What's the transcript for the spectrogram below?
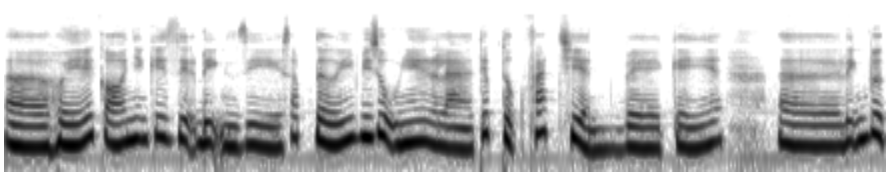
ờ, Huế có những cái dự định gì sắp tới ví dụ như là tiếp tục phát triển về cái ờ, lĩnh vực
